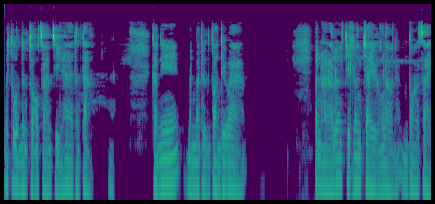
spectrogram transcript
วัตถุหนึ่งสองสามสี่ห้าต่างๆการนี้มันมาถึงตอนที่ว่า ปัญหาเรื่องจิตเรื่องใจของเราเนี่ยมันต้องอาศัย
